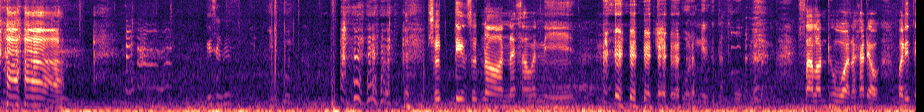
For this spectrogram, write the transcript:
ค่ะนี่ฉันคือญี่ปุ่นครับชุดทีมชุดนอนนะคะวันนี้เอกหัวต้องเรียนคือกระทงเลยซาลอนทัวร์นะคะเดี๋ยววันนี้เต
